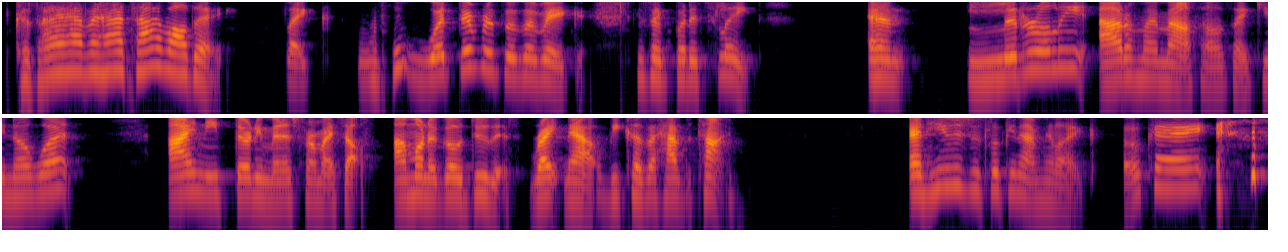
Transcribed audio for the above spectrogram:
Because I haven't had time all day. Like, what difference does it make? He's like, But it's late. And literally out of my mouth, I was like, You know what? I need 30 minutes for myself. I'm to go do this right now because I have the time. And he was just looking at me like, Okay.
